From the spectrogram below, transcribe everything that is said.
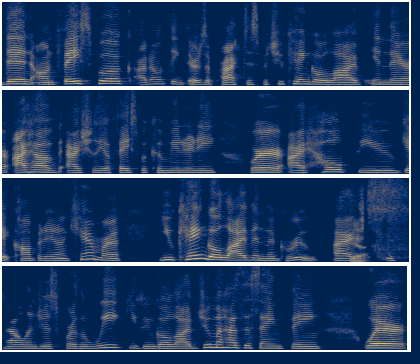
then on Facebook, I don't think there's a practice, but you can go live in there. I have actually a Facebook community where I help you get confident on camera. You can go live in the group. I actually yes. challenges for the week. You can go live. Juma has the same thing where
